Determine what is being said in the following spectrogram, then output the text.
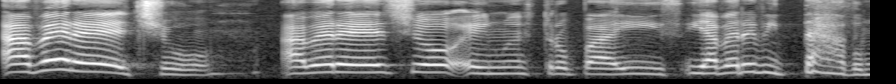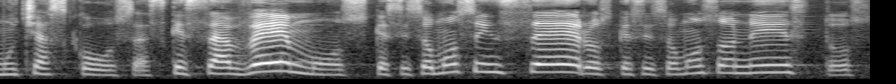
haber hecho, haber hecho en nuestro país y haber evitado muchas cosas, que sabemos que si somos sinceros, que si somos honestos,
